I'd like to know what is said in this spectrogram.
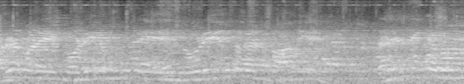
அருள்மழை பொழியும் ஸ்ரீ சோழீஸ்வரர் சுவாமி தரிசிக்கவும்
